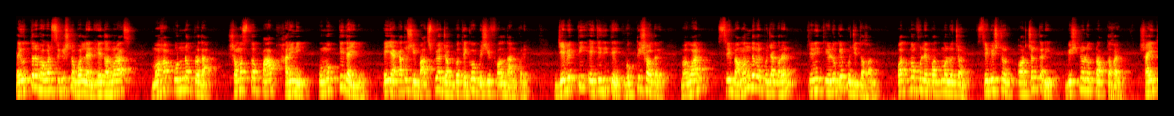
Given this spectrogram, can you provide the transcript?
তাই উত্তরে ভগবান শ্রীকৃষ্ণ বললেন, হে ধর্মরাজ, মহাপূর্ণপ্রদা, সমস্ত পাপ হারিণী ও মুক্তিদায়িনী এই একাদশী বাজপেয় যজ্ঞ থেকেও বেশি ফল দান করে। যে ব্যক্তি এই তিথিতে ভক্তি সহকারে ভগবান শ্রী বামনদেবের পূজা করেন, তিনি ত্রিলোকে পূজিত হন। পদ্মফুলে পদ্মলোচন, শ্রী বিষ্ণুর অর্চনকারী বিষ্ণুলোক প্রাপ্ত হয়। সাহিত্য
